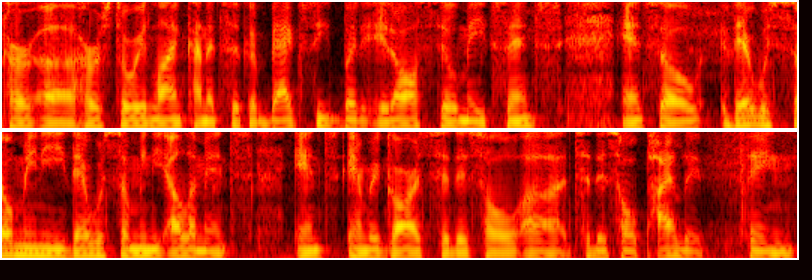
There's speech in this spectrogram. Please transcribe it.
her uh, her storyline kind of took a backseat, but it all still made sense. And so there was so many there was so many elements in in regards to this whole uh, to this whole pilot thing.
